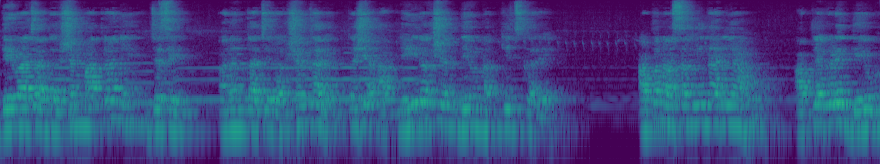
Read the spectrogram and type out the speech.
देवाच्या दर्शन मात्राने जसे अनंताचे रक्षण झाले तसे आपलेही रक्षण देव नक्कीच करेल. आपण असंविधानी आहोत. आपल्याकडे देव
